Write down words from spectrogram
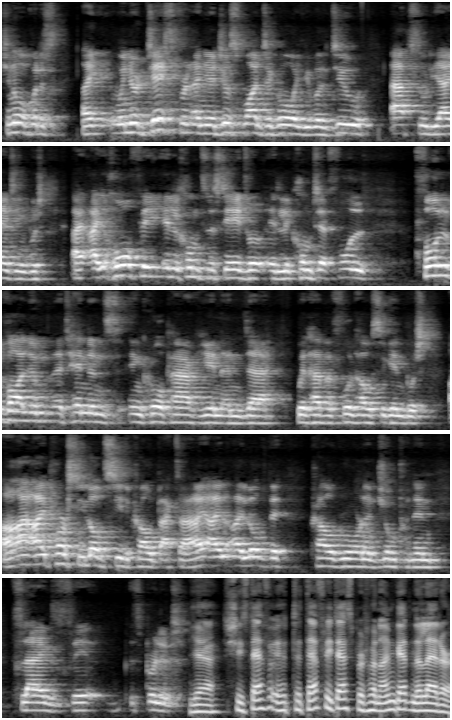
Do you know? But it's like when you're desperate and you just want to go, you will do absolutely anything. But I, I hopefully it'll come to the stage where it'll come to a full full volume attendance in Croke Park again, and uh, we'll have a full house again. But I, I personally love to see the crowd back there. I, I, I love the crowd roaring and jumping and flags. fla- It's brilliant. Yeah, she's definitely definitely desperate when I'm getting a letter.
